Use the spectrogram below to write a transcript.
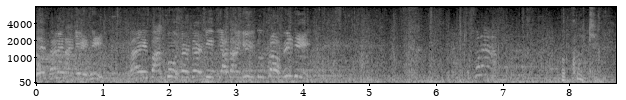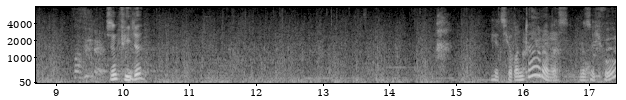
δεν θα μετακινηθεί. Θα υπακούσετε τη διαταγή του προφήτη. Oh Gott. Sind viele? Jetzt hier runter oder was? Muss ich hoch?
